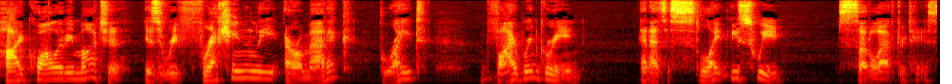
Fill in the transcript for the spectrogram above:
High quality matcha is refreshingly aromatic, bright, vibrant green, and has a slightly sweet, subtle aftertaste.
